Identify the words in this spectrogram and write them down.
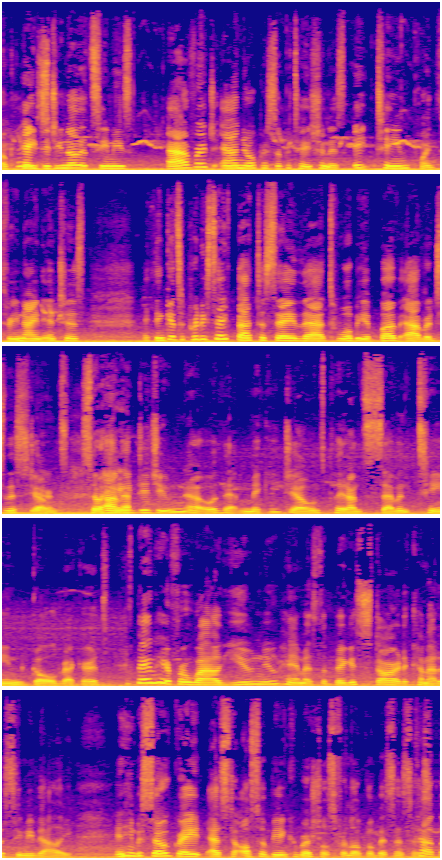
Okay. Hey, did you know that Simi's average annual precipitation is 18.39 inches. I think it's a pretty safe bet to say that we'll be above average this year. Jones. So um, hey, did you know that Mickey Jones played on 17 gold records? Been here for a while. You knew him as the biggest star to come out of Simi Valley. And he was so great as to also be in commercials for local businesses. Cup.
